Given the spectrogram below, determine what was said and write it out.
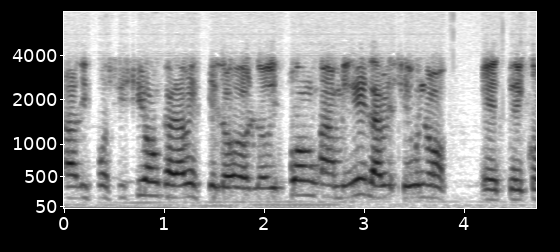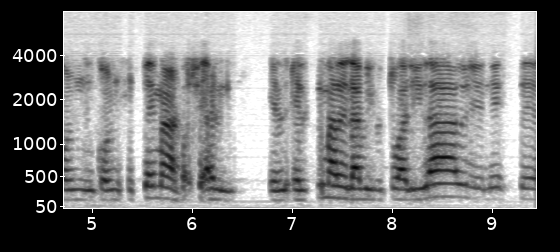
a, disposición cada vez que lo, lo, disponga Miguel, a veces uno este, con, con sus temas, o sea, el, el, tema de la virtualidad en, este,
